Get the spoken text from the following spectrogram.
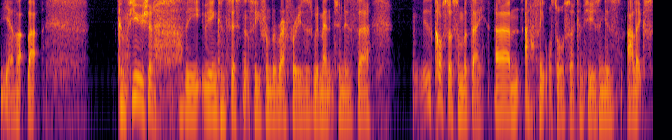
yeah, that that confusion, the the inconsistency from the referees, as we mentioned, is uh, is cost us some a day. Um, and I think what's also confusing is Alex.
